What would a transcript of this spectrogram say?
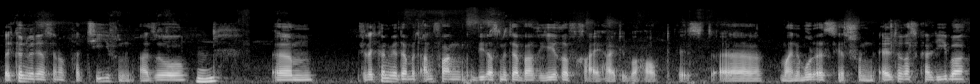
Vielleicht können wir das ja noch vertiefen. Also mhm. ähm, vielleicht können wir damit anfangen, wie das mit der Barrierefreiheit überhaupt ist. Äh, meine Mutter ist jetzt schon älteres Kaliber.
